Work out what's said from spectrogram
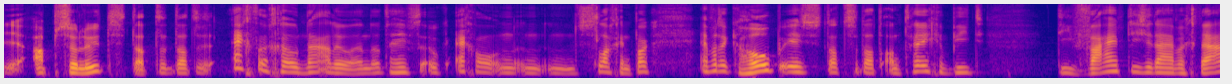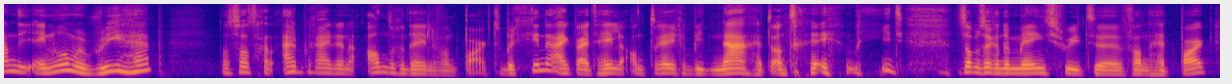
Ja, absoluut. Dat, dat is echt een groot nadeel. En dat heeft ook echt wel een, een, slag in het pak. En wat ik hoop is dat ze dat entreegebied, die vibe die ze daar hebben gedaan, die enorme rehab, dat ze gaan uitbreiden naar andere delen van het park. Te beginnen eigenlijk bij het hele entreegebied na het entreegebied. Dat zal zeggen de main street uh, van het park.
